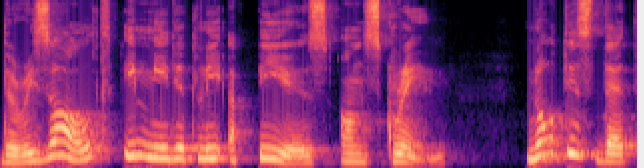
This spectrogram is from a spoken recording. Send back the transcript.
The result immediately appears on screen. Notice that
